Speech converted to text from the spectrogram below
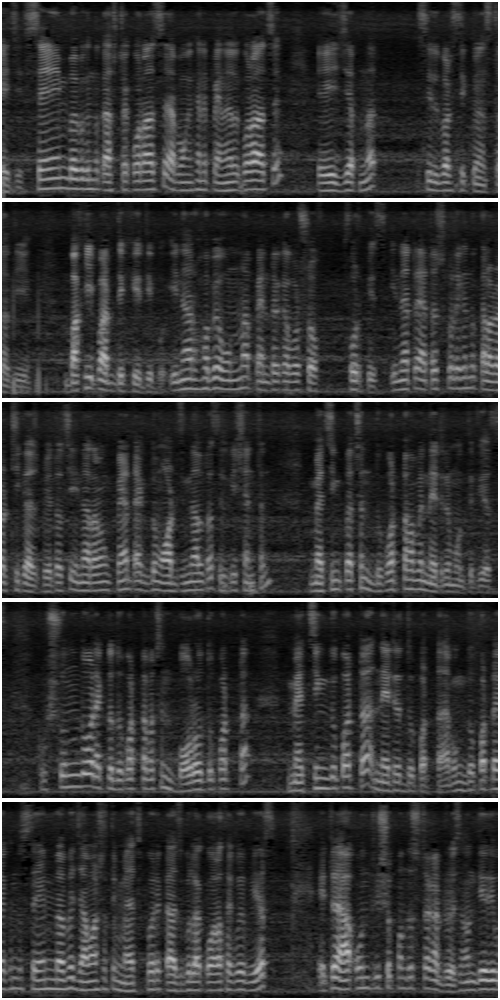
এই যে সেম ভাবে কিন্তু কাজটা করা আছে এবং এখানে প্যানেল করা আছে। এই যে আপনার সিলভার সিকোয়েন্সটা দিয়ে। বাকি পার্ট দেখিয়ে দিব। ইনার হবে অন্য প্যান্টের কাপড় সব ফোর পিস ইনারটা অ্যাটাচ করে কিন্তু কালারটা ঠিক আসবে। এটা হচ্ছে ইনার এবং প্যান্ট একদম অরিজিনালটা সিল্কি শ্যান্টেন ম্যাচিং পাচ্ছেন দুপাট্টা হবে নেটের মধ্যে পিয়াস খুব সুন্দর একটা দুপাট্টা পাচ্ছেন, বড় দুপাট্টা ম্যাচিং দুপাট্টা নেটের দুপাট্টা। এবং দুপাট্টা কিন্তু সেমভাবে জামার সাথে ম্যাচ করে কাজগুলো করা থাকবে বিয়াস এটা উনত্রিশশো পঞ্চাশ টাকা ড্রেস এখন দিয়ে দিব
